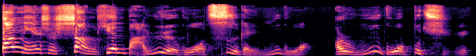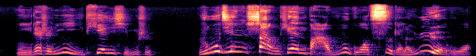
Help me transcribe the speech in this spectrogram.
当年是上天把越国赐给吴国，而吴国不取，你这是逆天行事。如今上天把吴国赐给了越国，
